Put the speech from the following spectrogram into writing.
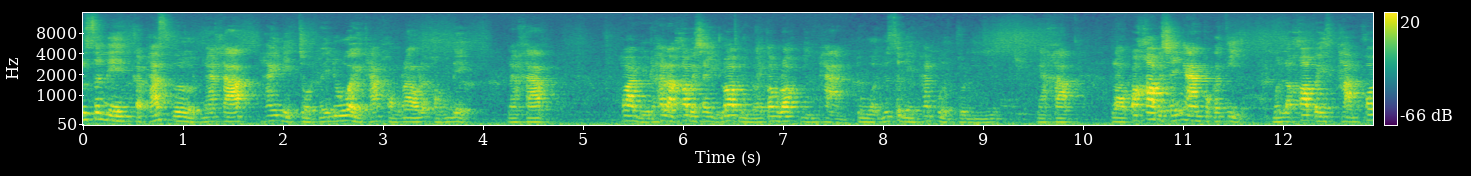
username กับ password นะครับ ให้เด็กจดไว้ด้วยทั้งของเราและของเด็กนะครับ เพราะว่าเดี๋ยวถ้าเราเข้าไปใช้อีกรอบหนึ่งเราต้องล็อกอินผ่านตัว username password ตัวนี้นะครับเราก็เข้าไปใช้งานปกติ เหมือนเราเข้าไปทำข้อ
